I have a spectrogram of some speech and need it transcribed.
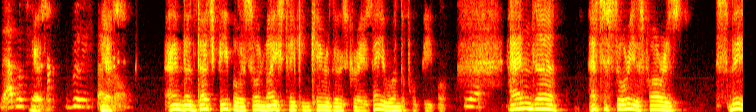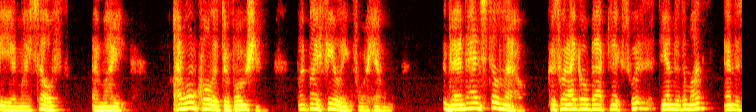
the atmosphere Yes. is really special. Yes. And the Dutch people are so nice taking care of those graves. They are wonderful people. Yeah. And uh, that's the story as far as Smitty and myself and my, I won't call it devotion, but my feeling for him then and still now. Because when I go back next week, at the end of the month, end of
